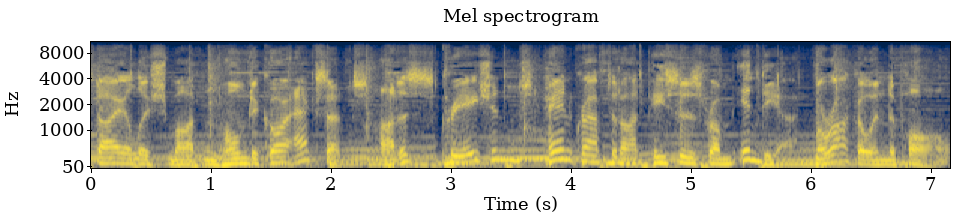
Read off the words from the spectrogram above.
stylish modern home decor accents, artists' creations, handcrafted art pieces from India, Morocco, and Nepal,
